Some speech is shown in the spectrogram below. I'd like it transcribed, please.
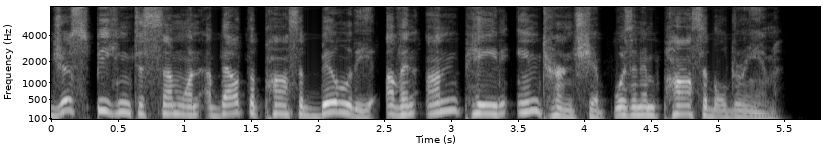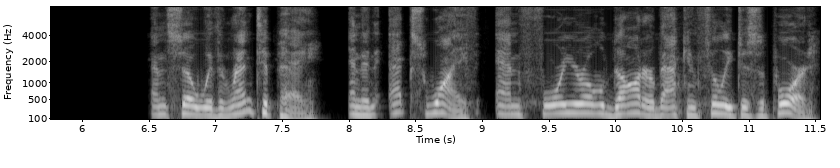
Just speaking to someone about the possibility of an unpaid internship was an impossible dream. And so with rent to pay, and an ex-wife and four-year-old daughter back in Philly to support,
